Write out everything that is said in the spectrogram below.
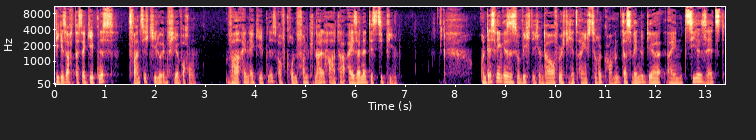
wie gesagt, das Ergebnis 20 Kilo in vier Wochen war ein Ergebnis aufgrund von knallharter eiserner Disziplin. Und deswegen ist es so wichtig, und darauf möchte ich jetzt eigentlich zurückkommen, dass wenn du dir ein Ziel setzt,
